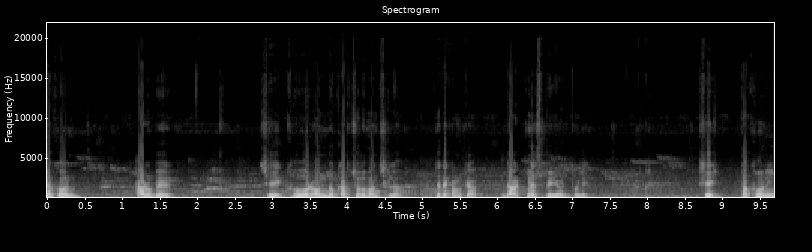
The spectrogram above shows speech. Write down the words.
যখন আরবে সেই ঘোর অন্ধকার চলমান ছিল, যেটাকে আমরা ডার্কনেস পিরিয়ড বলি, সেই তখনই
